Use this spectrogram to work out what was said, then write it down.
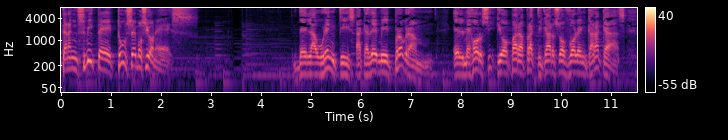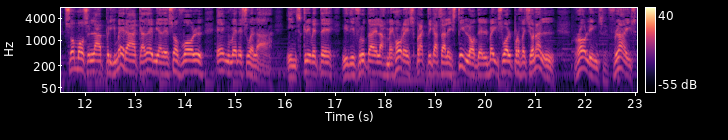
transmite tus emociones. De Laurentis Academy Program el mejor sitio para practicar softball en Caracas. Somos la primera academia de softball en Venezuela. Inscríbete y disfruta de las mejores prácticas al estilo del béisbol profesional. Rollings, flies,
